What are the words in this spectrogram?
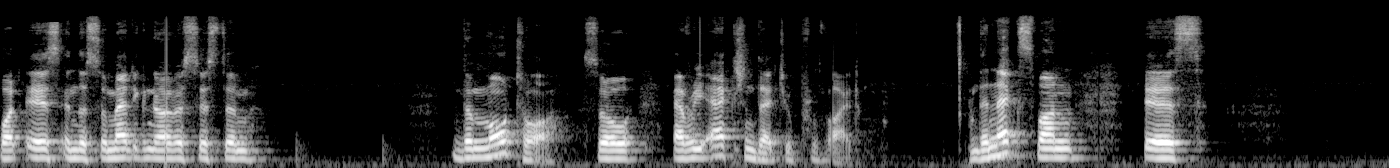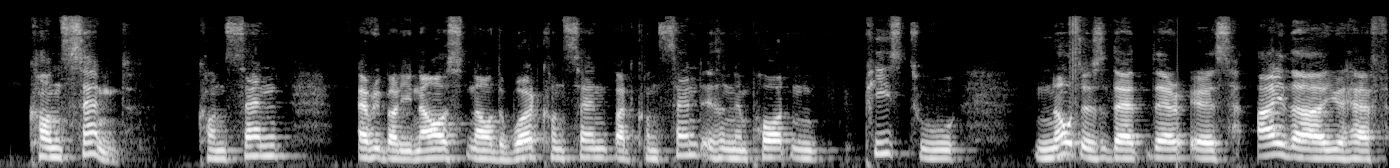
What is in the somatic nervous system? The motor. So every action that you provide. The next one is consent. Consent everybody knows now the word consent, but consent is an important piece to notice that there is either you have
